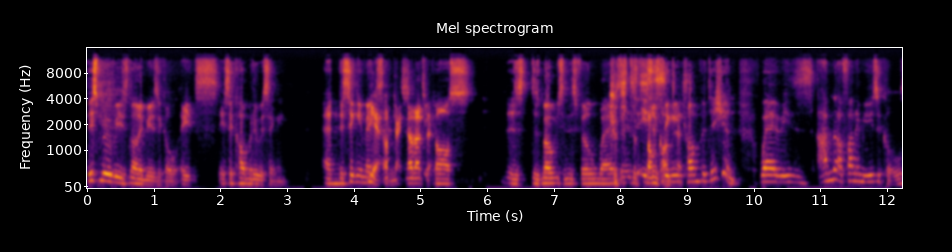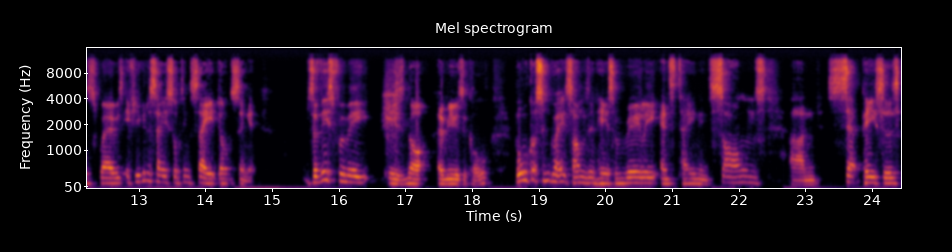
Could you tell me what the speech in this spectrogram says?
This movie is not a musical. It's it's a comedy with singing, and the singing makes yeah, sense. Okay. No, that's because. There's there's moments in this film where it's, it's, it's a singing contest. competition. Whereas I'm not a fan of musicals. Whereas if you're going to say something, say it, don't sing it. So this for me is not a musical, but we've got some great songs in here, some really entertaining songs and set pieces.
